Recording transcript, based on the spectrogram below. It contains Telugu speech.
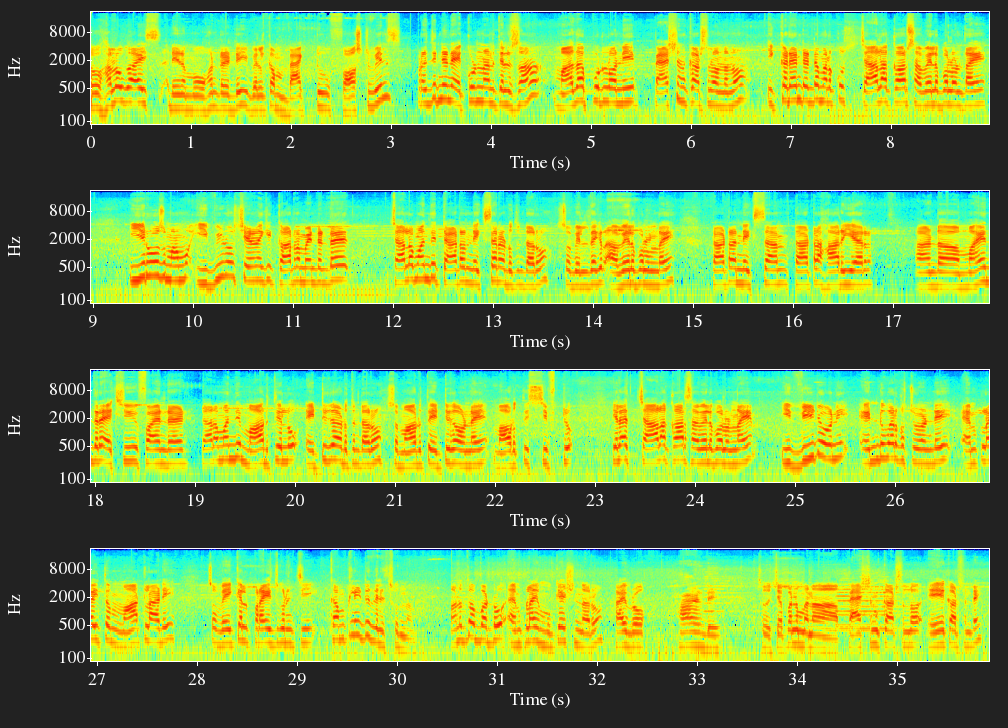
సో హలో గాయ్స్ నేను Mohan Reddy. Welcome back to fast wheels present నేను ఎక్కడున్నాను తెలుసా? మాదాపూర్లోని ప్యాషన్ కార్స్లో ఉన్నాను. ఇక్కడ ఏంటంటే మనకు చాలా కార్స్ అవైలబుల్ ఉంటాయి. ఈరోజు మనము మనం ఈ వీడియో చేయడానికి కారణం ఏంటంటే చాలామంది టాటా నెక్సాన్ అడుగుతుంటారు. సో వీళ్ళ దగ్గర అవైలబుల్ ఉన్నాయి. Tata Nexon Tata Harrier and Mahindra XUV five hundred చాలామంది మారుతిలో ఎట్టుగా అడుగుతుంటారు. సో మారుతి ఎట్టుగా ఉన్నాయి? మారుతి స్విఫ్ట్ ఇలా చాలా కార్స్ అవైలబుల్ ఉన్నాయి. ఈ వీడియోని ఎండ్ వరకు చూడండి. ఎంప్లాయీతో మాట్లాడి సో వెహికల్ ప్రైస్ గురించి కంప్లీట్గా తెలుసుకుందాం. మనతో పాటు ఎంప్లాయీ ముఖేష్ ఉన్నారు. హాయ్ బ్రో హాయ్ అండి. సో చెప్పండి మన ప్యాషన్ కార్స్లో ఏ కార్స్ ఉంటాయి?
